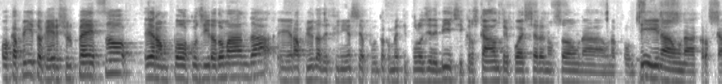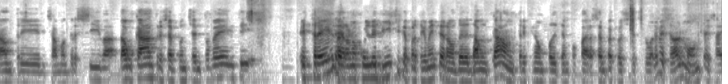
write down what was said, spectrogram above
ho capito che eri sul pezzo, era un po' così la domanda, era più da definirsi appunto come tipologia di bici. Cross country può essere, non so, una, una frontina, una cross country diciamo aggressiva, down country sempre un 120 e trail erano quelle bici che praticamente erano delle down country fino a un po' di tempo fa, era sempre quel settore. Invece dal monte, sai,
